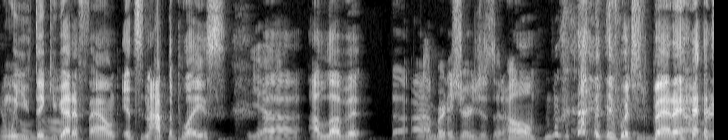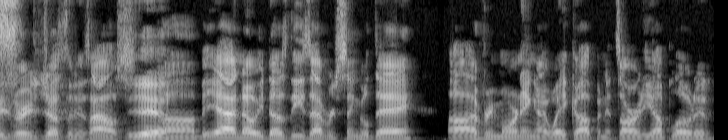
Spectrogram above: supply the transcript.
And when you Oh, think you no. got it found, it's not the place. yeah. Uh, I love it. Uh, I'm pretty sure he's just at home. which is badass. yeah, I'm pretty sure he's just in his house. Yeah. Uh, but yeah, no, he does these every single day. Uh, every morning I wake up and it's already uploaded,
